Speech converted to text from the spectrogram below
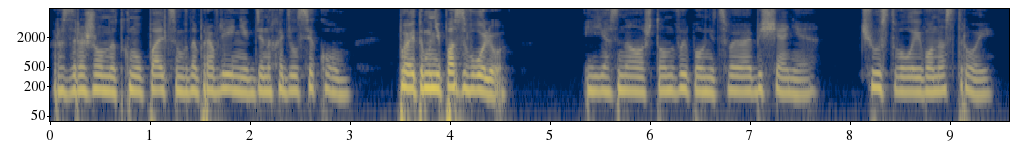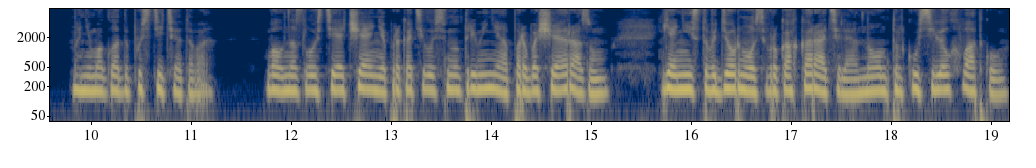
Раздраженно ткнул пальцем в направлении, где находился ком. «Поэтому не позволю!» И я знала, что он выполнит свое обещание. Чувствовала его настрой, но не могла допустить этого. Волна злости и отчаяния прокатилась внутри меня, порабощая разум. Я неистово дернулась в руках карателя, но он только усилил хватку.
